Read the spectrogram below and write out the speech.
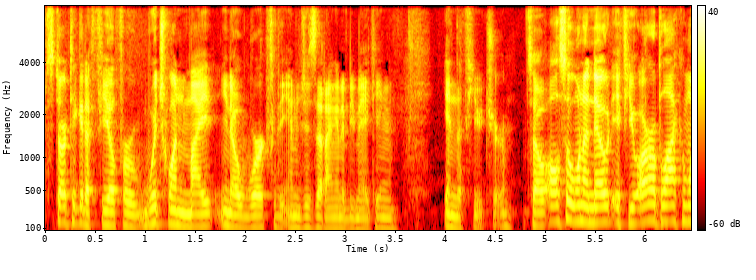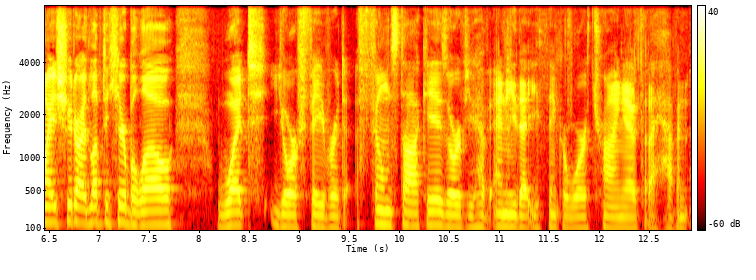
start to get a feel for which one might you know work for the images that I'm going to be making in the future. So also want to note if you are a black and white shooter, I'd love to hear below what your favorite film stock is or if you have any that you think are worth trying out that I haven't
